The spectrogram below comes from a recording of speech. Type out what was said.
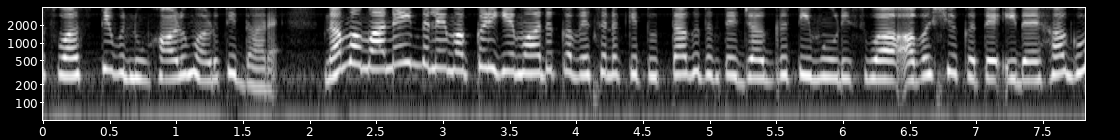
ಸ್ವಾಸ್ಥ್ಯವನ್ನು ಹಾಳು ಮಾಡುತ್ತಿದ್ದಾರೆ. ನಮ್ಮ ಮನೆಯಿಂದಲೇ ಮಕ್ಕಳಿಗೆ ಮಾದಕ ವ್ಯಸನಕ್ಕೆ ತುತ್ತಾಗದಂತೆ ಜಾಗೃತಿ ಮೂಡಿಸುವ ಅವಶ್ಯಕತೆ ಇದೆ ಹಾಗೂ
